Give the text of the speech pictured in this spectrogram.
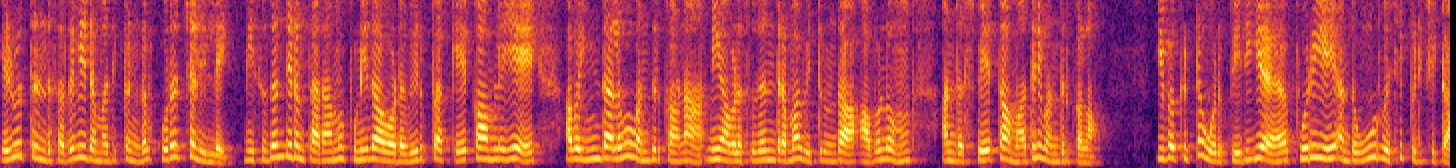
எழுபத்தி ரெண்டு சதவீத மதிப்பெண்கள் குறைச்சல் இல்லை. நீ சுதந்திரம் தராமல் புனிதாவோட விருப்ப கேட்காமலேயே அவள் இந்த அளவு வந்திருக்கானா? நீ அவளை சுதந்திரமாக விட்டிருந்தா அவளும் அந்த ஸ்வேதா மாதிரி வந்திருக்கலாம். இவகிட்ட ஒரு பெரிய பொறியை அந்த ஊர்வசி பிடிச்சிட்டா.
